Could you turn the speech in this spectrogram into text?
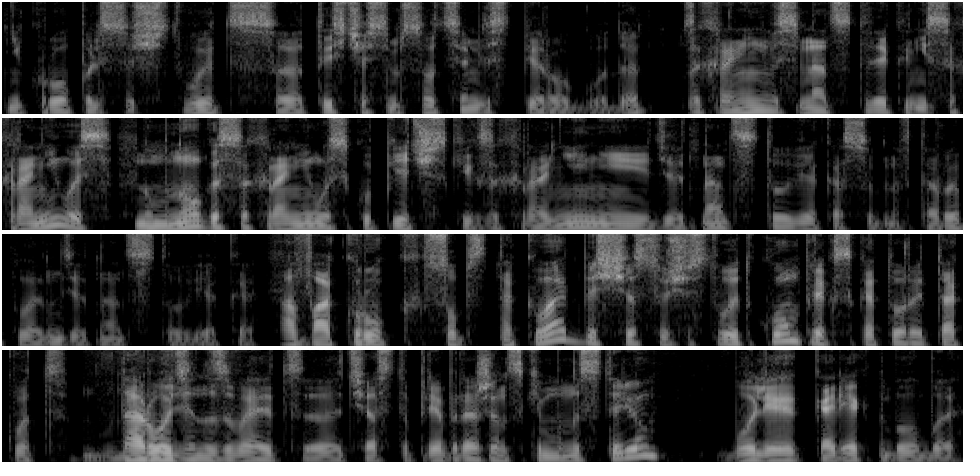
Некрополь существует с 1771 года. Захоронение 18 века не сохранилось, но много сохранилось купеческих захоронений 19 века, особенно второй половины 19 века. А вокруг, собственно, кладбища существует комплекс, который так вот в народе называют э, часто Преображенским монастырем. Более корректно было бы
